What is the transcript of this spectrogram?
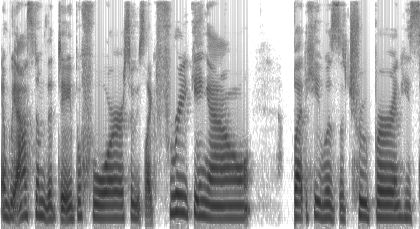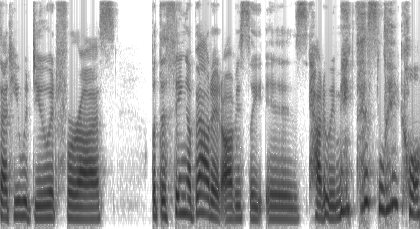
And we asked him the day before. So he's like freaking out. But he was a trooper and he said he would do it for us. But the thing about it, obviously, is how do we make this legal,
